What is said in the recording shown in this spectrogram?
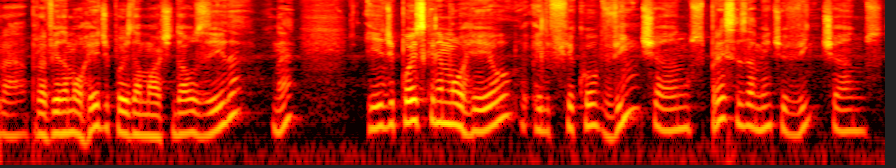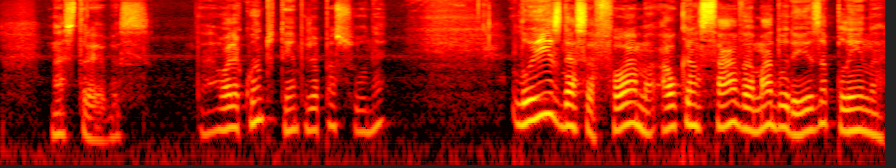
para a vida morrer depois da morte da Alzira, né? E depois que ele morreu, ele ficou 20 anos, precisamente 20 anos, nas trevas. Tá? Olha quanto tempo já passou, né? Luiz, dessa forma, alcançava a madureza plena,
